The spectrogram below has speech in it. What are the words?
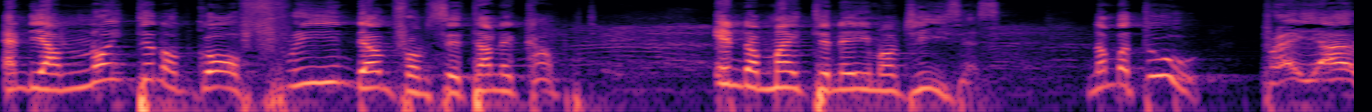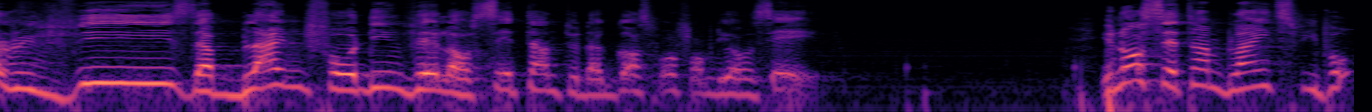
and the anointing of God freeing them from satanic camp in the mighty name of Jesus. Number two, prayer reveals the blindfolding veil of Satan to the gospel from the unsaved. You know, Satan blinds people.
